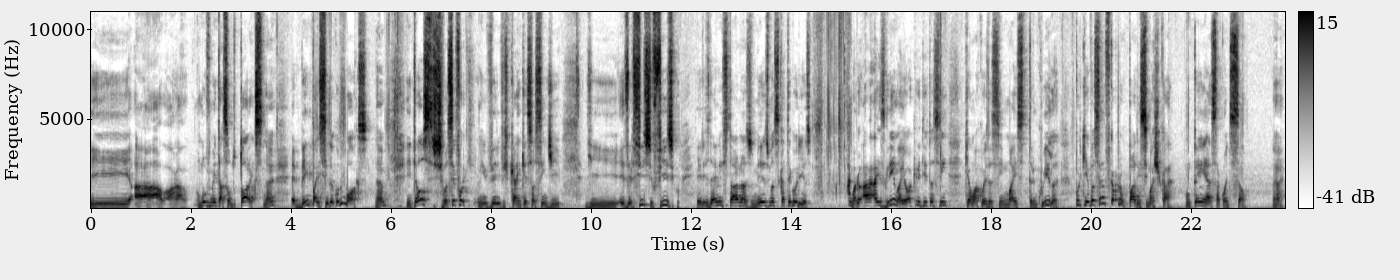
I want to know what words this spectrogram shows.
E a, a, a, a, movimentação do tórax, né, é bem parecida com a do boxe, né? Então, se você for verificar em questão assim de, de exercício físico, eles devem estar nas mesmas categorias. Agora, a, a, esgrima, eu acredito assim que é uma coisa assim mais tranquila, porque você não fica preocupado em se machucar, não tem essa condição. Né?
